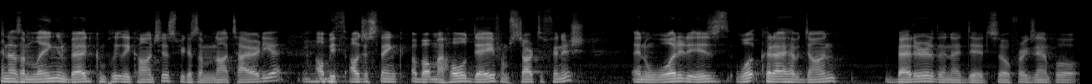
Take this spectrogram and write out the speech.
And as I'm laying in bed, completely conscious because I'm not tired yet, mm-hmm. I'll be I'll just think about my whole day from start to finish, and what it is, what could I have done better than I did. So, for example,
